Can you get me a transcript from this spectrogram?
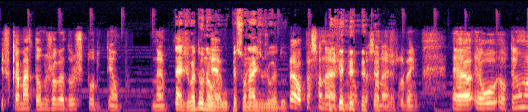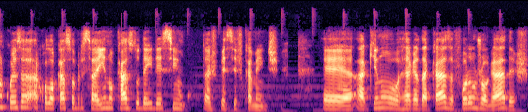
e ficar matando os jogadores todo o tempo. Né? É, jogador não, é, o personagem do jogador. É, o personagem, né? O personagem, tudo bem. É, eu, eu tenho uma coisa a colocar sobre isso aí no caso do DD 5, tá? Especificamente. É, aqui no Regra da Casa foram jogadas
